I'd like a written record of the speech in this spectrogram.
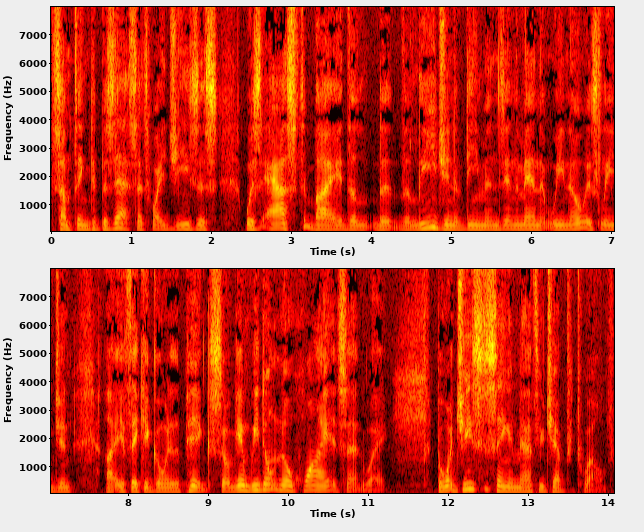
something to possess. That's why Jesus was asked by the the, the legion of demons in the man that we know as legion uh, if they could go into the pigs. So again, we don't know why it's that way. But what Jesus is saying in Matthew chapter twelve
